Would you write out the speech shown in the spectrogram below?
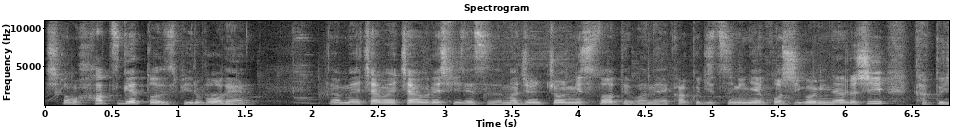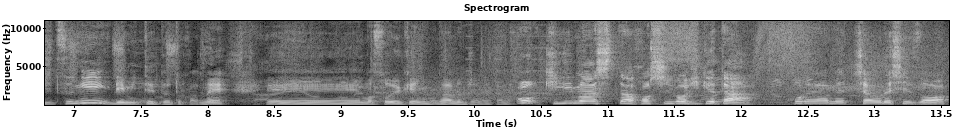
しかも初ゲットです、フィル・フォーデン。いやめちゃめちゃ嬉しいです。まあ、順調に育てばね、確実にね、星5になるし、確実にリミテッドとかね、えー、まあ、そういう系にもなるんじゃないかな。お来ました星5引けたこれはめっちゃ嬉しいぞ。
